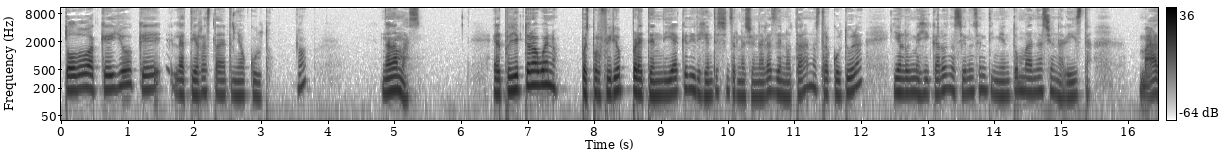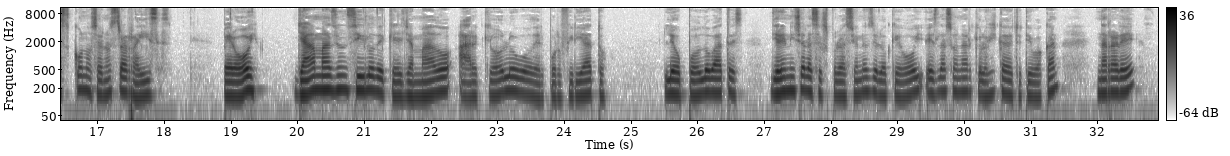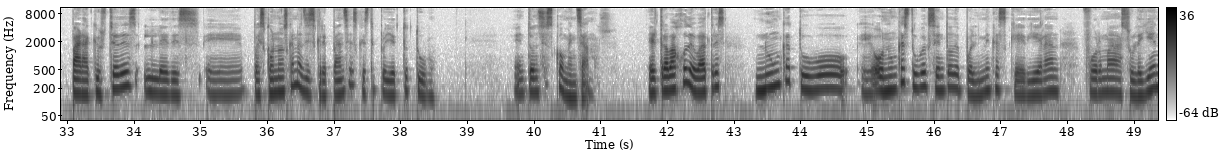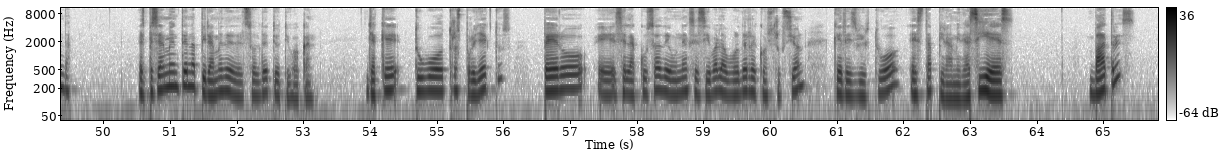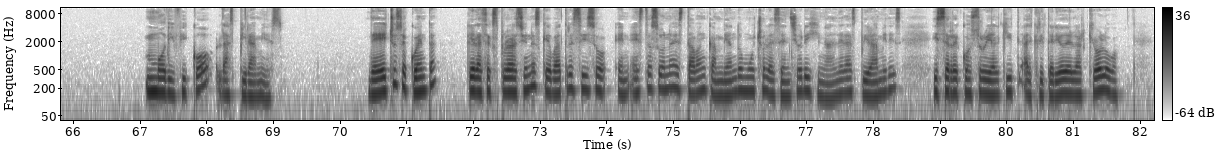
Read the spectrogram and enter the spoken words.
todo aquello que la Tierra está tenía oculto, ¿no? Nada más. El proyecto era bueno, pues Porfirio pretendía que dirigentes internacionales denotaran nuestra cultura y en los mexicanos nació un sentimiento más nacionalista, más conocer nuestras raíces. Pero hoy, ya más de un siglo de que el llamado arqueólogo del porfiriato, Leopoldo Batres, diera inicio a las exploraciones de lo que hoy es la zona arqueológica de Teotihuacán, narraré para que ustedes le eh, pues conozcan las discrepancias que este proyecto tuvo. Entonces comenzamos. El trabajo de Batres nunca tuvo eh, o nunca estuvo exento de polémicas que dieran forma a su leyenda, especialmente en la pirámide del Sol de Teotihuacán, ya que tuvo otros proyectos, pero eh, se le acusa de una excesiva labor de reconstrucción que desvirtuó esta pirámide. Así es. Batres modificó las pirámides. De hecho, se cuenta que las exploraciones que Batres hizo en esta zona estaban cambiando mucho la esencia original de las pirámides y se reconstruía al, al criterio del arqueólogo.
